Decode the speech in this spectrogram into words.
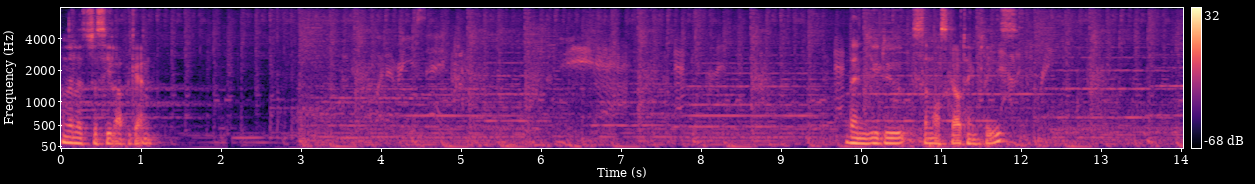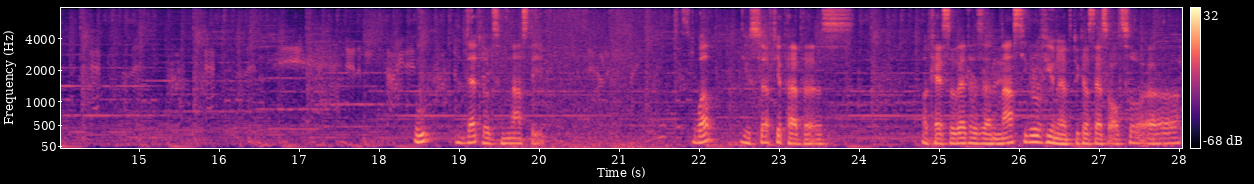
And then let's just heal up again. Then you do some more scouting, please. Ooh, that looks nasty. Well, you served your purpose. Okay, so that is a nasty group of units because there's also a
